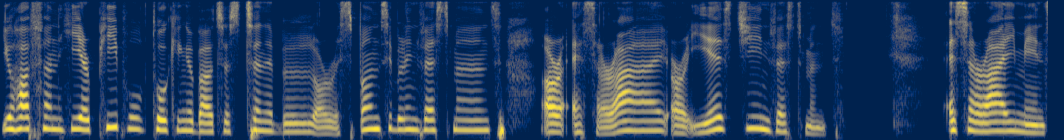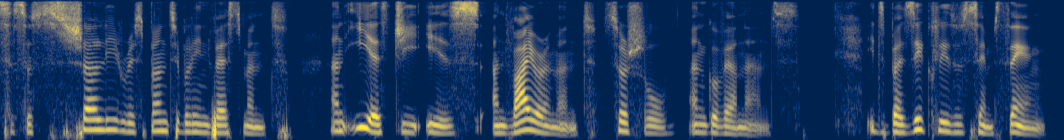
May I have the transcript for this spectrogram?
you often hear people talking about sustainable or responsible investments, or SRI or ESG investment. SRI means socially responsible investment, and ESG is environment, social, and governance. It's basically the same thing.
